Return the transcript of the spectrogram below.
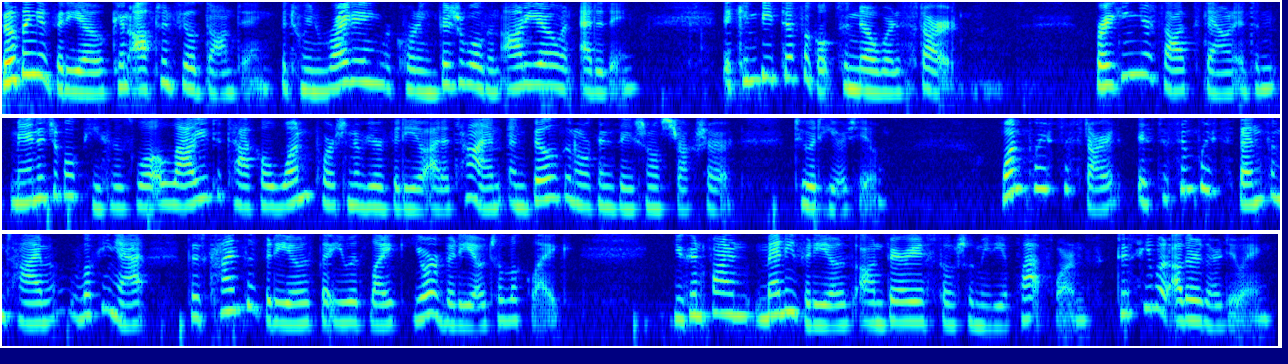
Building a video can often feel daunting between writing, recording visuals and audio, and editing. It can be difficult to know where to start. Breaking your thoughts down into manageable pieces will allow you to tackle one portion of your video at a time and build an organizational structure to adhere to. One place to start is to simply spend some time looking at the kinds of videos that you would like your video to look like. You can find many videos on various social media platforms to see what others are doing.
